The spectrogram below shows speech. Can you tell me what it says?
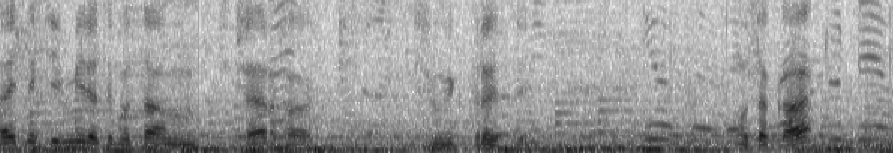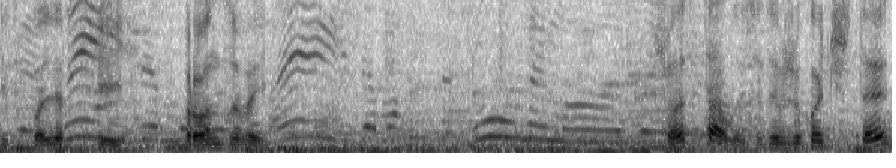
Навіть не хотів міряти, бо там черга чоловік 30. Отака. Якийсь колір такий бронзовий. Що сталося? Ти вже хочеш ти?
